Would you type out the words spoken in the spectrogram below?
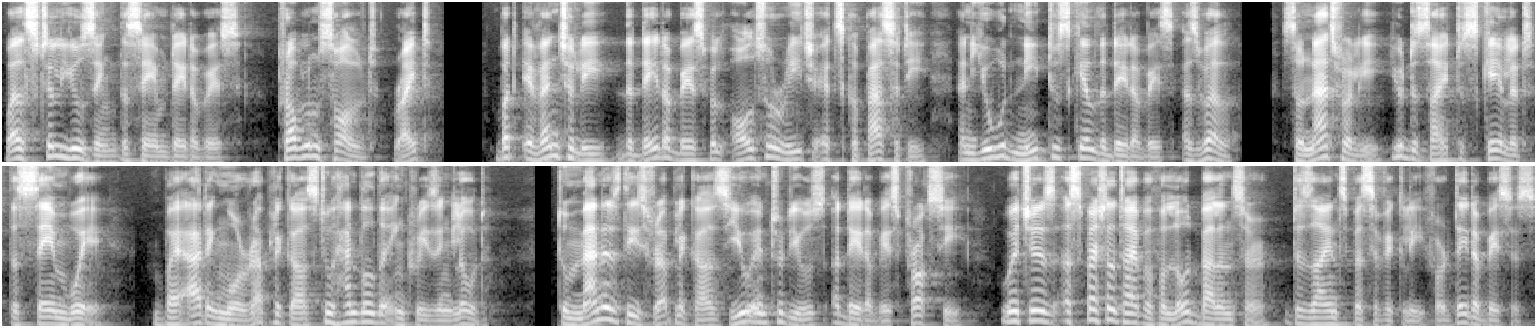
while still using the same database. Problem solved, right? But eventually, the database will also reach its capacity and you would need to scale the database as well. So naturally, you decide to scale it the same way by adding more replicas to handle the increasing load. To manage these replicas, you introduce a database proxy, which is a special type of a load balancer designed specifically for databases.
